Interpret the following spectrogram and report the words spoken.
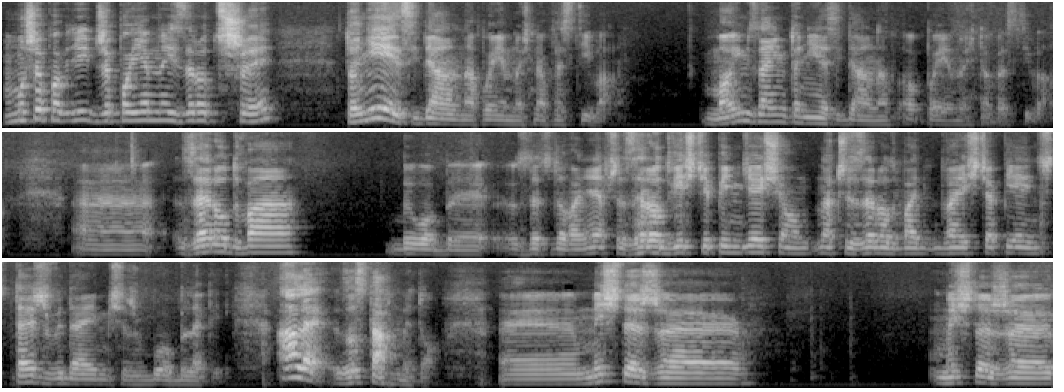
muszę powiedzieć, że pojemność 0,3 to nie jest idealna pojemność na festiwal. Moim zdaniem to nie jest idealna pojemność na festiwal. E, 0,2 byłoby zdecydowanie lepsze. 0,250, znaczy 0,25 też wydaje mi się, że byłoby lepiej. Ale zostawmy to. E, Myślę, że myślę, że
